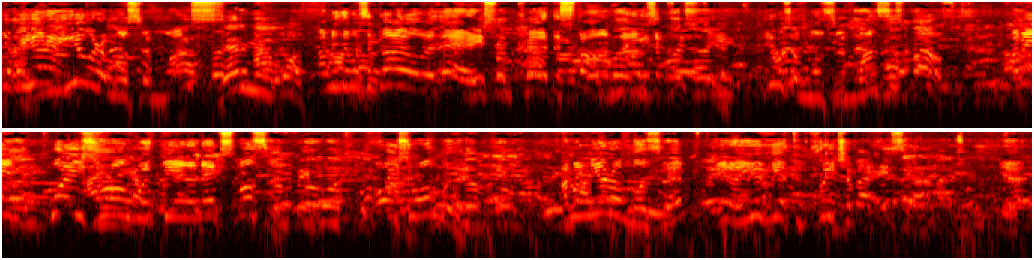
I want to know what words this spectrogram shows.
Yeah, but you're, you were a Muslim once. Jeremy, I mean, there was a guy over there. He's from Kurdistan, but he's a Christian. He was a Muslim once as well. I mean, what is wrong with being an ex-Muslim? What is wrong with it? I mean, you're a Muslim. You know, you're here to preach about Islam. Yeah.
